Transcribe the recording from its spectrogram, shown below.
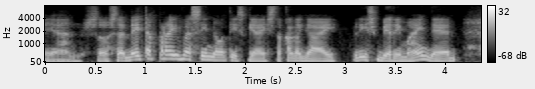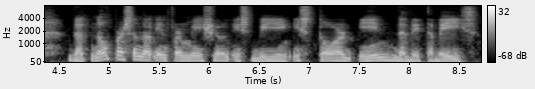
Ayan. So, sa data privacy notice guys, nakalagay, please be reminded that no personal information is being stored in the database.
